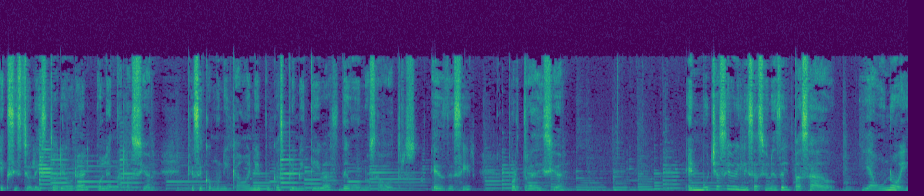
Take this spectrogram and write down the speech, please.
Existió la historia oral o la narración, que se comunicaba en épocas primitivas de unos a otros, es decir, por tradición. En muchas civilizaciones del pasado y aún hoy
